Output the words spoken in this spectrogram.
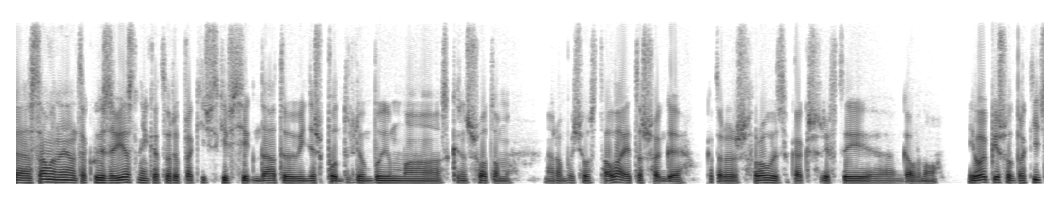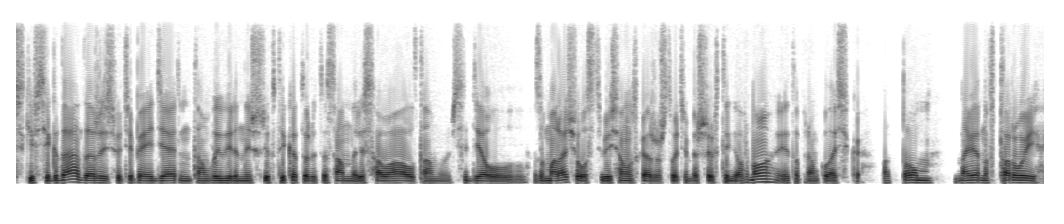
Э, самый, наверное, такой известный, который практически всегда ты увидишь под любым э, скриншотом рабочего стола, это ШГ, который расшифровывается как шрифты э, говно. Его пишут практически всегда, даже если у тебя идеально там выверенные шрифты, которые ты сам нарисовал, там сидел, заморачивался, тебе все равно скажут, что у тебя шрифты говно, и это прям классика. Потом, наверное, второй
